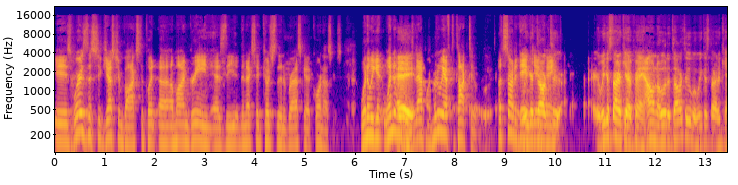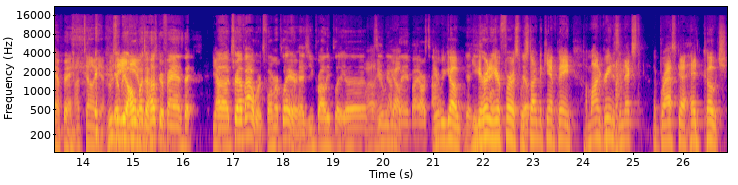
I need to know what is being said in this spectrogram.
is where's the suggestion box to put uh, Ahman Green as the the next head coach of the Nebraska Cornhuskers? When do we get? When do we hey, get to that point? Who do we have to talk to? Let's start a. We can campaign. We can start a campaign. I don't know who to talk to, but we can start a campaign. I'm telling you, who's it'll be a whole bunch of Husker fans that. Yeah. Uh, Trev Alberts, former player, as you probably play. Uh, well, here we go. Here we go. Yeah, you heard it here first. We're yep. starting the campaign. Ahman Green is the next Nebraska head coach,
